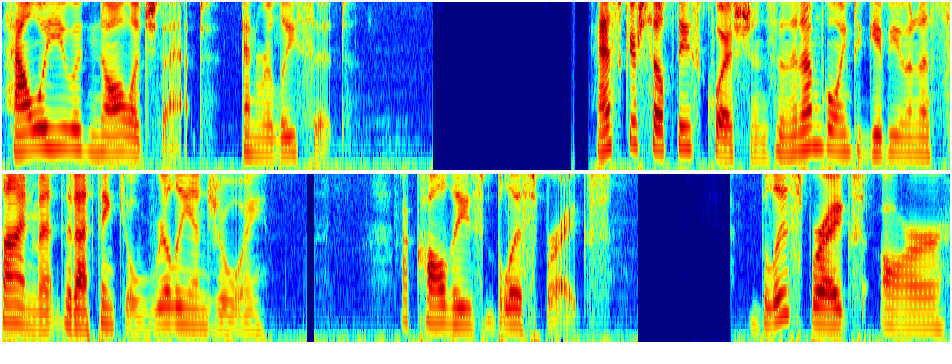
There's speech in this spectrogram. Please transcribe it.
How will you acknowledge that and release it? Ask yourself these questions, and then I'm going to give you an assignment that I think you'll really enjoy. I call these bliss breaks. Bliss breaks are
